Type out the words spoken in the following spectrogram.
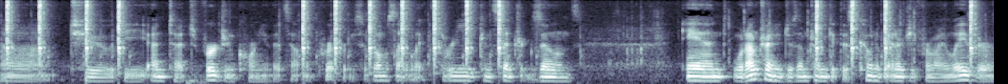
uh, to the untouched virgin cornea that's out in the periphery. So it's almost like, like three concentric zones. And what I'm trying to do is I'm trying to get this cone of energy from my laser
